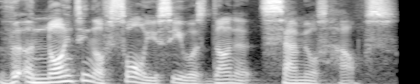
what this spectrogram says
the anointing of Saul, you see, was done at Samuel's house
